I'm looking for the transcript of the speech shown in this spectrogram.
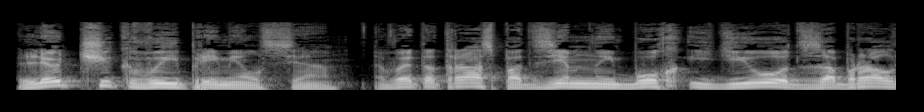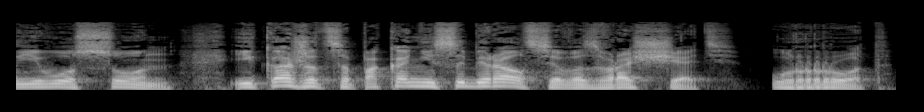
Летчик выпрямился. В этот раз подземный бог-идиот забрал его сон и, кажется, пока не собирался возвращать. Урод!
